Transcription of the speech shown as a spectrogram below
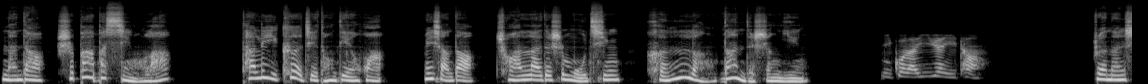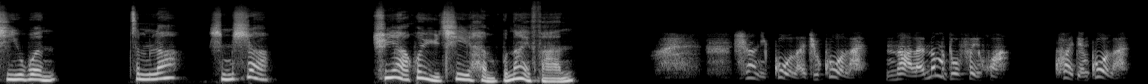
难道是爸爸醒了？他立刻接通电话。没想到传来的是母亲很冷淡的声音：“你过来医院一趟。”阮南希问：“怎么了？什么事啊？”徐雅慧语气很不耐烦：“哎，让你过来就过来，哪来那么多废话？快点过来，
